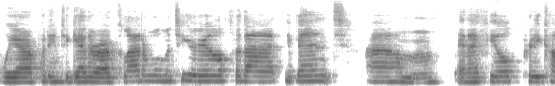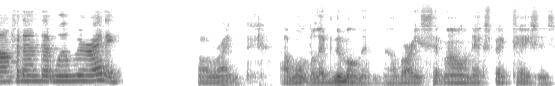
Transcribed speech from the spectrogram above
We are putting together our collateral material for that event. Um, and I feel pretty confident that we'll be ready. All right. I won't belabor the moment. I've already set my own expectations.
